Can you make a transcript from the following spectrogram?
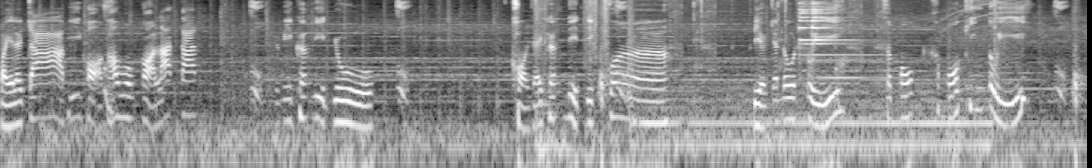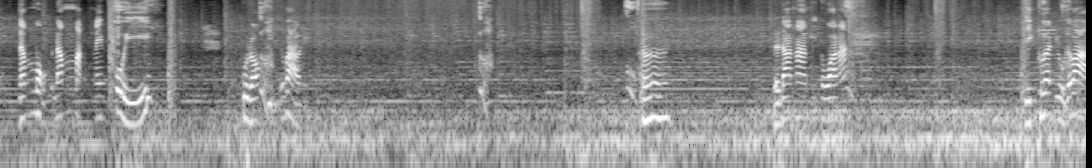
ไปแล้วจ้า พี่ขอเข้าวงก่อนละกัน จะมีเครื่องดีดอยู่ ขอใช้เครื่องดีดดีกว่า เดี๋ยวจะโดนตุ๋ยสโมกขโมกคิงตุ๋ย น้ำหมกน้ำหมักในปุ๋ย กูร้องผิดหรือเปล่าเนี่ยเออ เดี๋ยวด้านหน้ามีตัวนะยิงเพื่อนอยู่หรือเปล่า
